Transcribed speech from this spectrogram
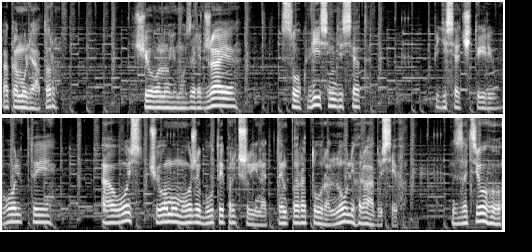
акумулятор. Що воно йому заряджає. Сок 80, 54 вольти. А ось в чому може бути причина. Температура 0 градусів. З-за цього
